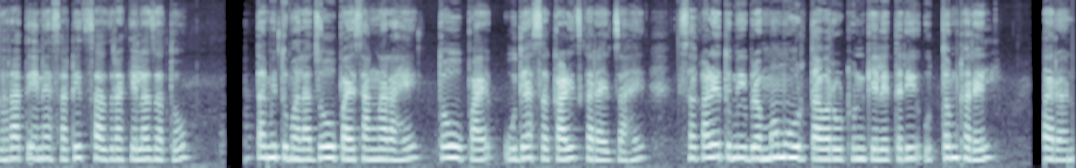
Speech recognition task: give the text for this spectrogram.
घरात येण्यासाठीच साजरा केला जातो. आत्ता मी तुम्हाला जो उपाय सांगणार आहे तो उपाय उद्या सकाळीच करायचा आहे. सकाळी तुम्ही ब्रह्ममुहूर्तावर उठून केले तरी उत्तम ठरेल. कारण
